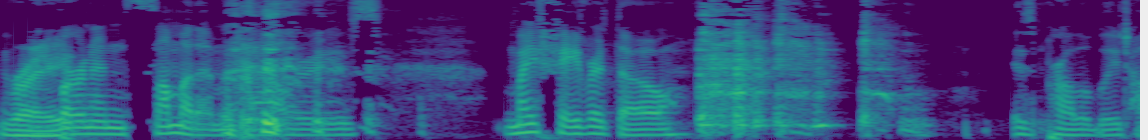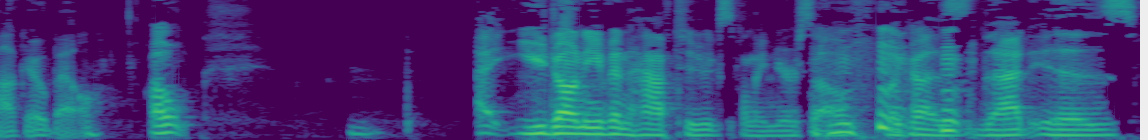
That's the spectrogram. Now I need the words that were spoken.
Right. burning some of them calories. My favorite though is probably Taco Bell. Oh, I, you don't even have to explain yourself because that is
